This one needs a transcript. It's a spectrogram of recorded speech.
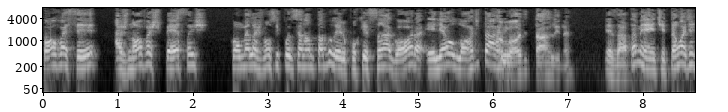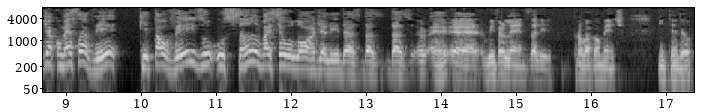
qual vai ser as novas peças, como elas vão se posicionar no tabuleiro, porque Sam agora, ele é o Lord Tarly. É o Lord Tarly, né? Exatamente. Então a gente já começa a ver que talvez o, o Sam vai ser o Lord ali das, das, das é, é, Riverlands ali, provavelmente. Entendeu?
